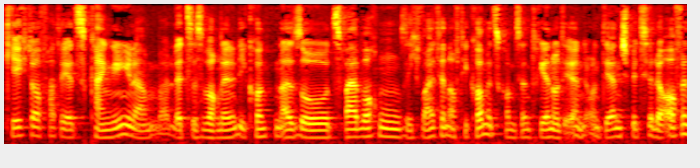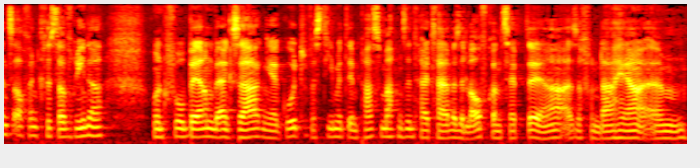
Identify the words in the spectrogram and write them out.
Kirchdorf hatte jetzt keinen Gegner letztes Wochenende. Die konnten also zwei Wochen sich weiterhin auf die Comets konzentrieren und deren, und deren spezielle Offense, auch wenn Christoph Riener und Flo Bärenberg sagen, ja gut, was die mit dem Pass machen, sind halt teilweise Laufkonzepte, ja, also von daher, ähm,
